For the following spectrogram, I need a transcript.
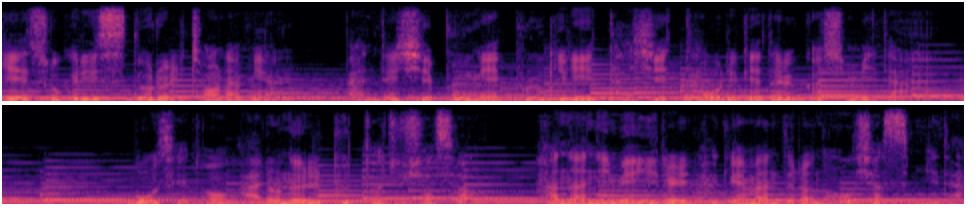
예수 그리스도를 전하면 반드시 붕의 불길이 다시 타오르게 될 것입니다. 모세도 아론을 붙어주셔서 하나님의 일을 하게 만들어 놓으셨습니다.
